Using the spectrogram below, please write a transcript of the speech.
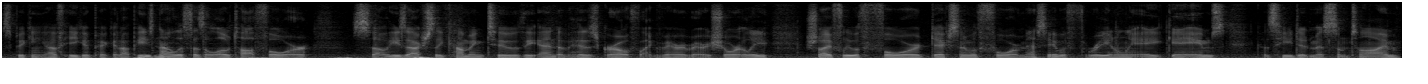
speaking of, he could pick it up. He's now listed as a low top 4, so he's actually coming to the end of his growth, like very, very shortly. Scheifele with 4, Dixon with 4, Messier with 3 in only 8 games, because he did miss some time.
